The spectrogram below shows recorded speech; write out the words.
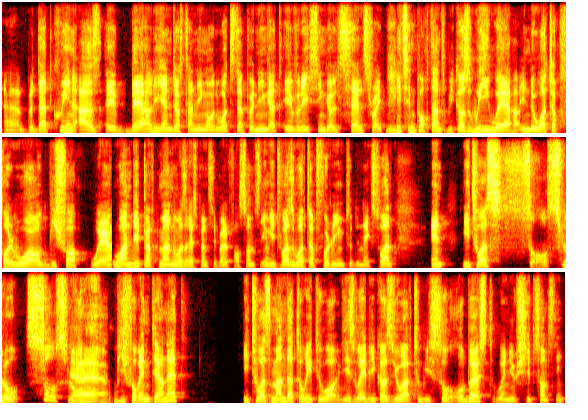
Uh, but that queen has a barely understanding of what's happening at every single cells, right? Mm. It's important because we were in the waterfall world before where one department was responsible for something. It was waterfalling to the next one. And it was so slow, so slow yeah. before internet, it was mandatory to work this way because you have to be so robust when you ship something.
